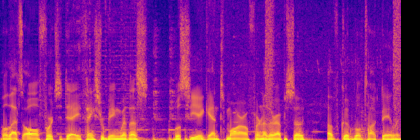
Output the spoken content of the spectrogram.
Well, that's all for today. Thanks for being with us. We'll see you again tomorrow for another episode of Goodwill Talk Daily.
